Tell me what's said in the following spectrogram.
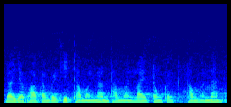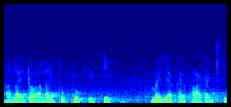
แล้วอย่าพากันไปคิดทำอันนั่นทำอะไรตรงทำอันนั่นอะไรต่ออะไรจุกจุกจิกจิกไม่อยากให้พากันคิด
